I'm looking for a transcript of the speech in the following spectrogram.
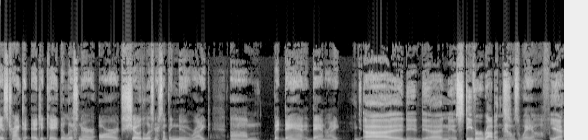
is trying to educate the listener or show the listener something new, right? Um, but Dan, Dan, right? Uh, d- uh, Stever Robbins. I was way off. Yeah.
